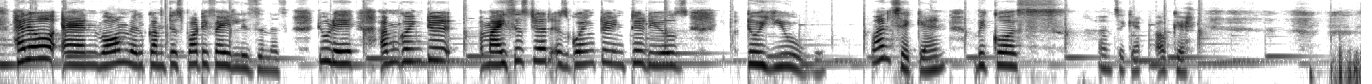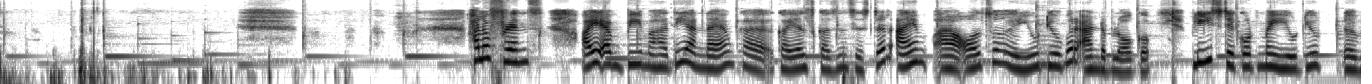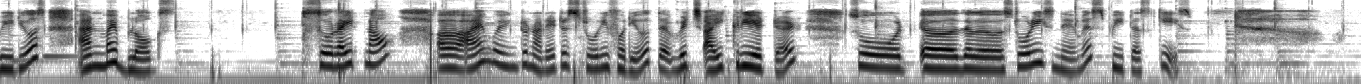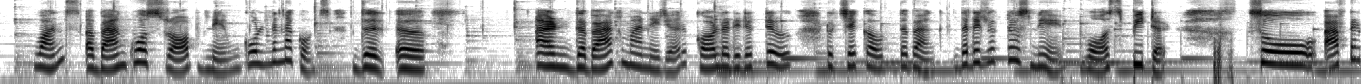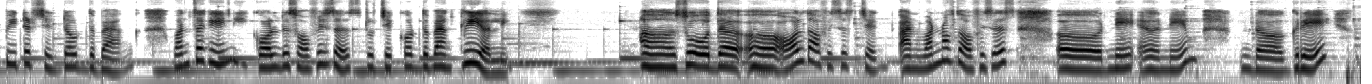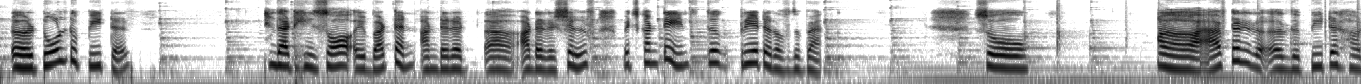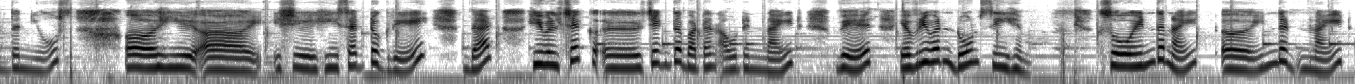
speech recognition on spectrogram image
Hello and warm welcome to Spotify listeners. Today I'm going to my sister is going to introduce to you. One second because one second. Okay. Hello friends, I am P Mahati and I am Kayal's cousin sister. I am uh, also a YouTuber and a blogger. Please check out my YouTube uh, videos and my blogs so right now uh, i am going to narrate a story for you that, which i created. So uh, the story's name is peter's case. Once a bank was robbed named golden accounts. The uh, and the bank manager called a detective to check out the bank. The detective's name was peter. So after peter checked out the bank once again he called his officers to check out the bank clearly uh, so the uh, all the officers checked and one of the officers uh, na- uh, named the gray uh, told to peter that he saw a button under a under a shelf which contains the creator of the bank. So uh, after uh, the peter heard the news uh, he uh, she, he said to gray that he will check uh, check the button out in night where everyone don't see him. So in the night uh, in the night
